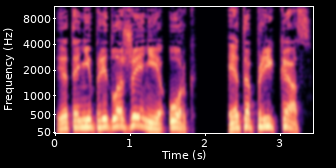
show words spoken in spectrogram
Это не предложение, орк. Это приказ.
